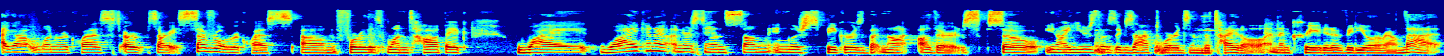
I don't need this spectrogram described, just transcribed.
I got one request, or sorry, several requests um, for this one topic. Why why can I understand some English speakers but not others? So you know, I used those exact words in the title and then created a video around that.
